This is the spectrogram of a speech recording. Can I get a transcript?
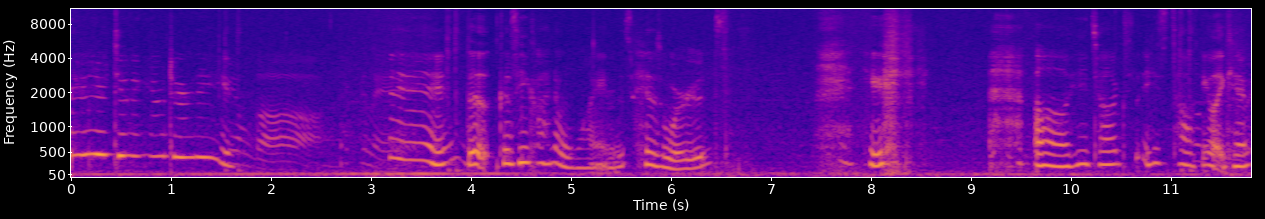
are you doing him dirty? Because he kind of whines his words. He, oh, he talks. He's talking like him.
